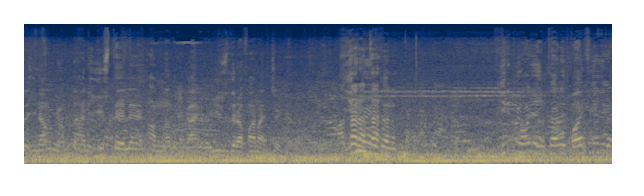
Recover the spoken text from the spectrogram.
da inanmıyorum da hani 100 TL anladım galiba 100 lira falan atacak. Atar Girmiyor atar. internet. Girmiyor hoca internet wifi'ye girer.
